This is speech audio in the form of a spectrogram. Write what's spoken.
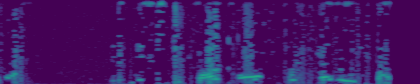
appoint. It means to mark off from others by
